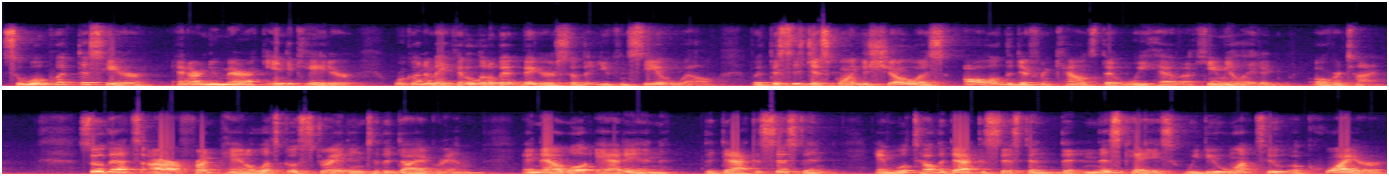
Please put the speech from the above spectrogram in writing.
So we'll put this here, and our numeric indicator, we're going to make it a little bit bigger so that you can see it well, but this is just going to show us all of the different counts that we have accumulated over time. So that's our front panel. Let's go straight into the diagram, and now we'll add in the DAQ Assistant, and we'll tell the DAQ Assistant that in this case, we do want to acquire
